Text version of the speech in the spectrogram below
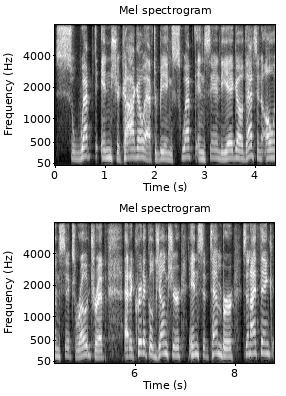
swept in Chicago after being swept in San Diego. That's an 0 6 road trip at a critical juncture in September. So, and I think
